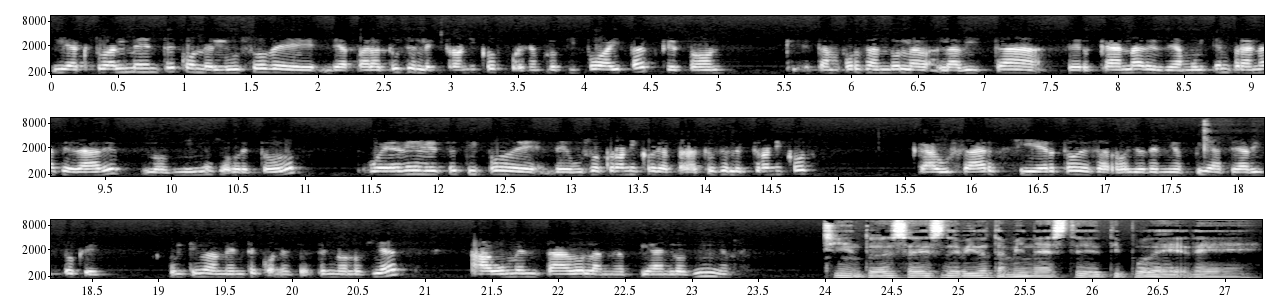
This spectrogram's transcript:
Y actualmente con el uso de, aparatos electrónicos, por ejemplo, tipo iPad, que son que están forzando la, vista cercana desde a muy tempranas edades, los niños sobre todo, puede este tipo de, de uso crónico de aparatos electrónicos causar cierto desarrollo de miopía. Se ha visto que últimamente con estas tecnologías ha aumentado la miopía en los niños. Sí, entonces es debido también a este tipo de,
